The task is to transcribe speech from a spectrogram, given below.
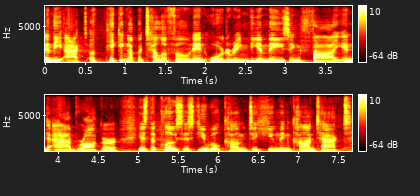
and the act of picking up a telephone and ordering the amazing thigh and ab rocker is the closest you will come to human contact.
